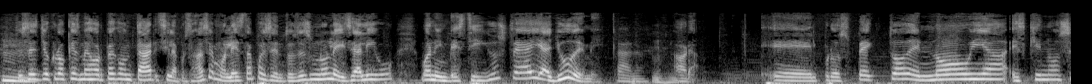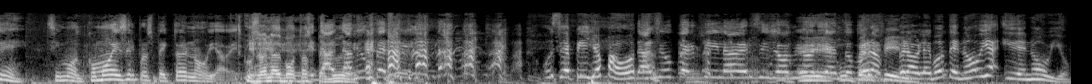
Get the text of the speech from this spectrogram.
Mm. Entonces yo creo que es mejor preguntar, si la persona se molesta, pues entonces uno le dice al hijo, bueno, investigue usted y ayúdeme. Claro. Ahora, eh, el prospecto de novia, es que no sé, Simón, ¿cómo es el prospecto de novia? A ver. Usan las botas Eh, da- peludas. dame un perfil, Un cepillo para botas. dame un perfil a ver si yo me Eh, oriento. Bueno, perfil. pero hablemos de novia y de novio,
